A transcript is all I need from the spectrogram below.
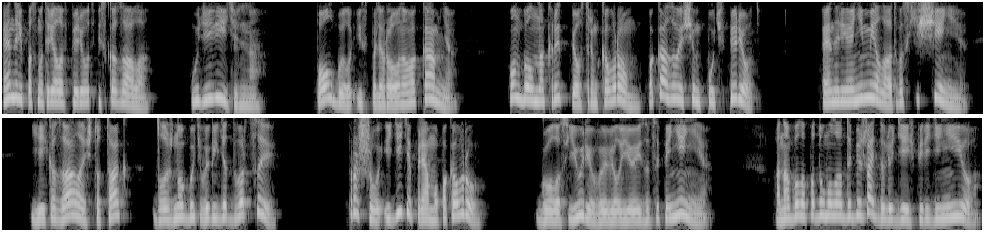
Энри посмотрела вперед и сказала «Удивительно». Пол был из полированного камня. Он был накрыт пестрым ковром, показывающим путь вперед. Энри онемела от восхищения. Ей казалось, что так должно быть выглядят дворцы. Прошу, идите прямо по ковру». Голос Юри вывел ее из оцепенения. Она была подумала добежать до людей впереди нее,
